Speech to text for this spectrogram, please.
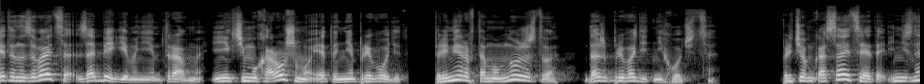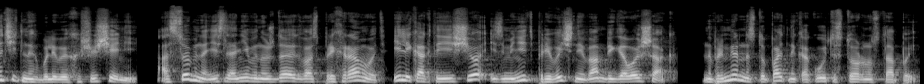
Это называется забегиванием травмы, и ни к чему хорошему это не приводит. Примеров тому множество, даже приводить не хочется. Причем касается это и незначительных болевых ощущений, особенно если они вынуждают вас прихрамывать или как-то еще изменить привычный вам беговой шаг, например, наступать на какую-то сторону стопы.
